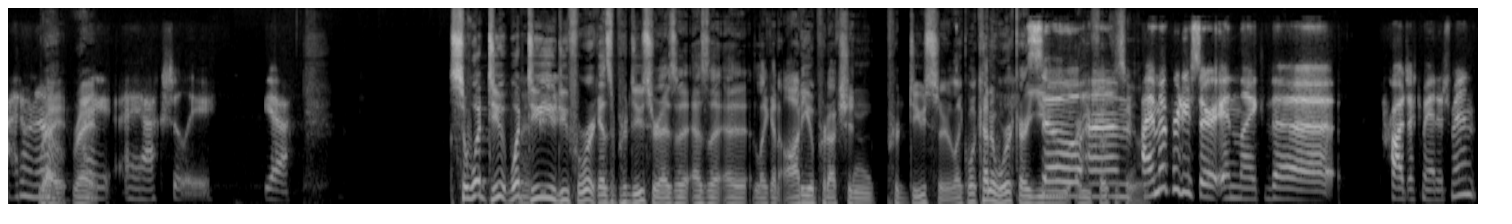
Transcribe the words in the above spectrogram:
I don't know. Right, right. I, I actually, yeah. So what do what do you do for work as a producer, as a as a, a like an audio production producer? Like what kind of work are you so are you focusing um, on? I'm a producer in like the project management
